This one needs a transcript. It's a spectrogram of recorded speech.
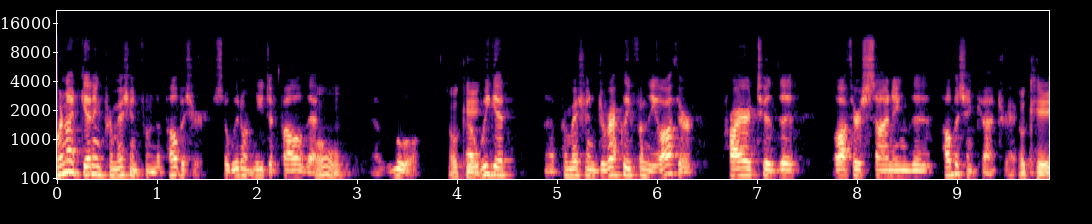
we're not getting permission from the publisher, so we don't need to follow that Oh, uh, rule. Uh, okay. we get uh, permission directly from the author prior to the author signing the publishing contract. Okay,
